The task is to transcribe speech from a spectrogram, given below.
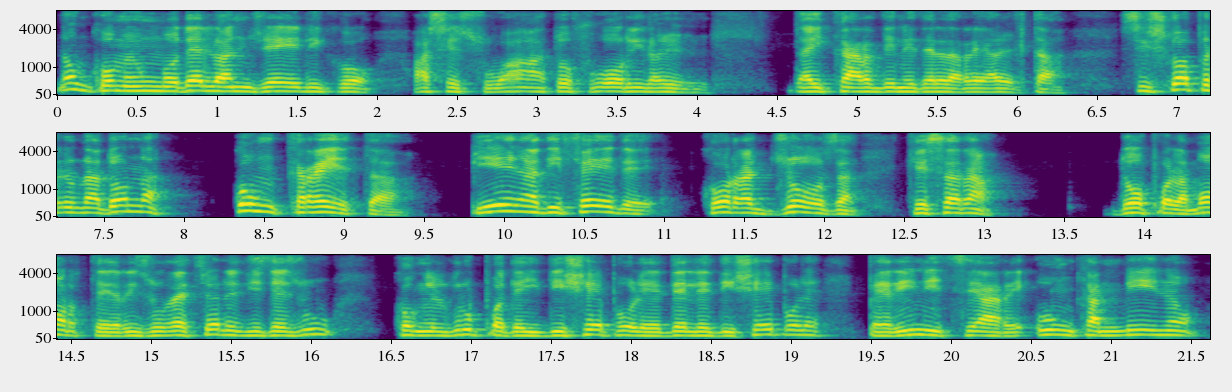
non come un modello angelico assessuato fuori dal, dai cardini della realtà. Si scopre una donna concreta, piena di fede, coraggiosa, che sarà, dopo la morte e risurrezione di Gesù, con il gruppo dei discepoli e delle discepole per iniziare un cammino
